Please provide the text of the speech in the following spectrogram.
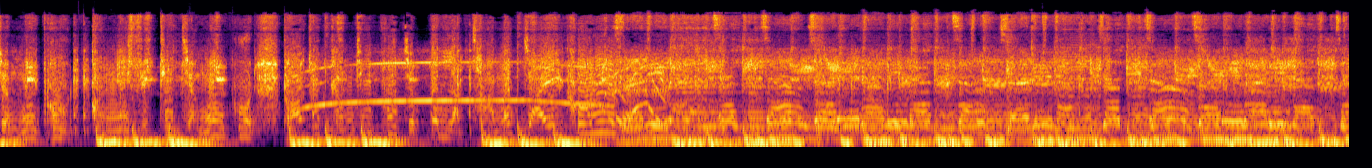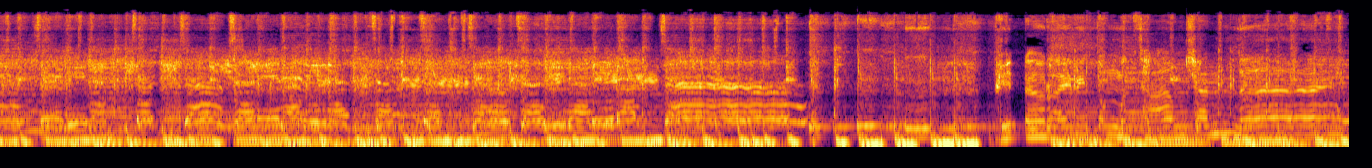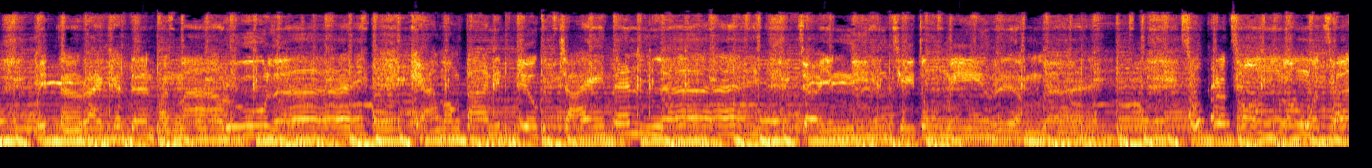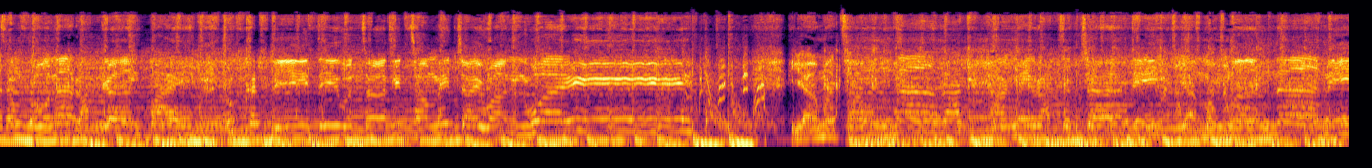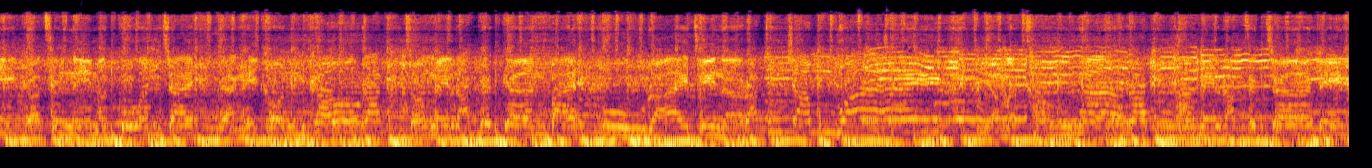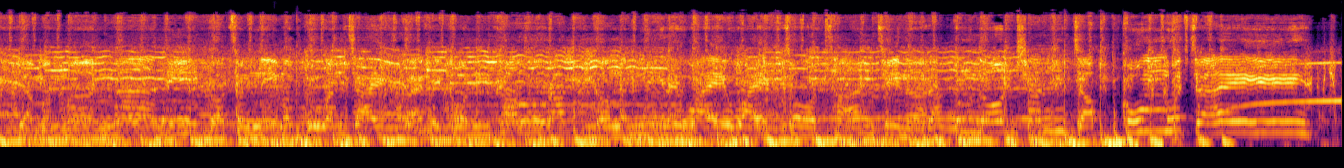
จะไม่พูด คุณมีสิทธิ์ที่จะไม่พูด เพราะทุกคำที่พูดจะเป็นหลักฐานมัดใจคุณผิดอะไรไม่ต้องมาถามฉันเลย ผิดอะไรแค่เดินผ่านมารู้เลย ยวก็ใจเต้นเลย เจออย่างนี้ทั้งทีต้องมีเรื่องเลยทุกกระทงลงว่าเธอทำตัวน่ารักเกินไป ทุกคดีตีว่าเธอที่ทำให้ใจหวั่นไหวอย่ามาทำน่ารัก หากไม่รักจะเจอดี อย่ามา ก็เกินไปผู้ร้ายที่น่ารักต้องจำไว้ อย่ามาทำหน้ารักถ้าไม่รักจะเจอดีอย่ามาเมินหน้านี้ก็ทำนี้มากวนใจแกล้งให้คนเขารัก ก็มันนี่เลยไวไวโทษทางที่น่ารักต้องโดนฉันจับกุมหัวใจ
